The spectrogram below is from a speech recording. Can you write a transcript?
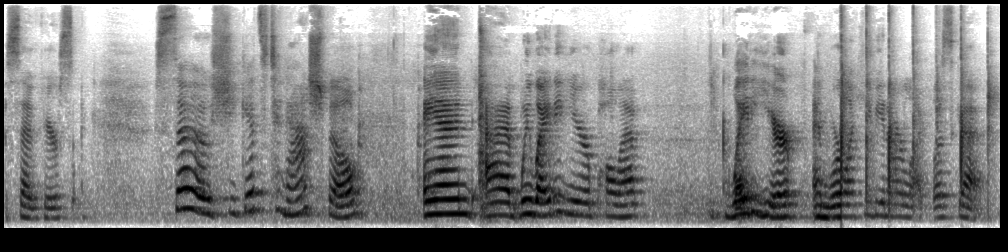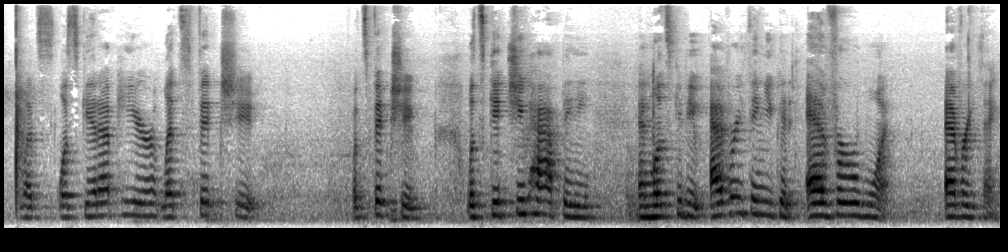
so fiercely. So she gets to Nashville, and uh, we wait a year, Paulette. Wait a year, and we're like Hubie and I are like, let's go. Let's let's get up here. Let's fix you. Let's fix you. Let's get you happy, and let's give you everything you could ever want everything.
